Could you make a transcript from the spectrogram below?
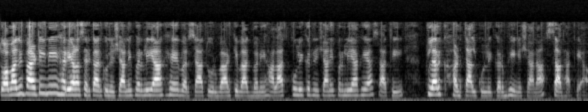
तो आम आदमी पार्टी ने हरियाणा सरकार को निशाने पर लिया है। बरसात और बाढ़ के बाद बने हालात को लेकर निशाने पर लिया गया, साथ ही क्लर्क हड़ताल को लेकर भी निशाना साधा गया।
